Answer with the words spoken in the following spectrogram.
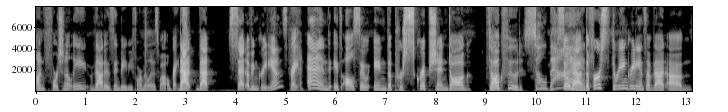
unfortunately, that is in baby formula as well. Right. That that set of ingredients. Right. And it's also in the prescription dog food. Dog food. So bad. so bad. The first three ingredients of that, um,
